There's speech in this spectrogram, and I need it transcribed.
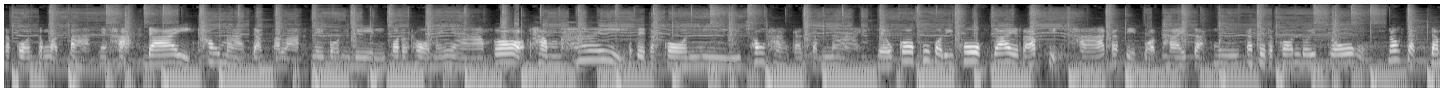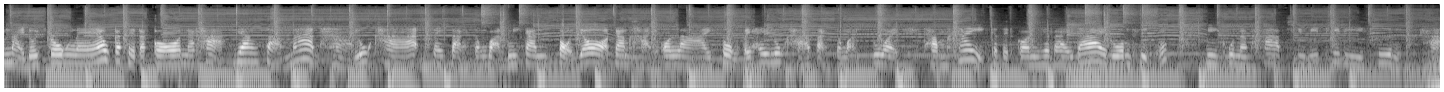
ตรกรจังหวัดตากนะคะได้เข้ามาจัดตลาดในบริเวณปตทไม้งาม ก็ทำให้เกษตรกรมี ช่องทางการจำหน่าย แล้วก็ผู้บริโภคได้รับสินค้าเกษตรปลอดภัยจากมือเกษตรกรโดยตรง นอกจากจำหน่ายโดยตรงแล้วเกษตรกรนะคะ ยังสามารถหาลูกค้าในต่างจังหวัดมีการต่อยอดการขายออนไลน์ ส่งไปให้ลูกค้าต่างจังหวัดด้วยทำให้เกษตรกรมีรายได้รวมถึงมีคุณภาพชีวิตที่ดีขึ้นค่ะ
